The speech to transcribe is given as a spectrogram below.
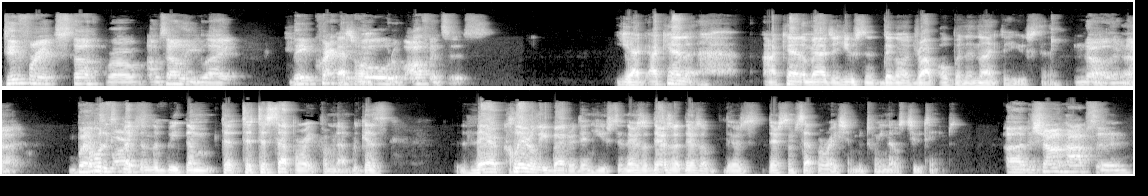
different stuff, bro. I'm telling you, like they've cracked the what- code of offenses. yeah, I, I can't I can't imagine Houston. They're gonna drop open tonight to Houston. No, they're not. But I would expect as- them to beat them to, to, to separate from them because they're clearly better than Houston. There's a there's a there's a there's there's some separation between those two teams. uh, Deshaun Hobson,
